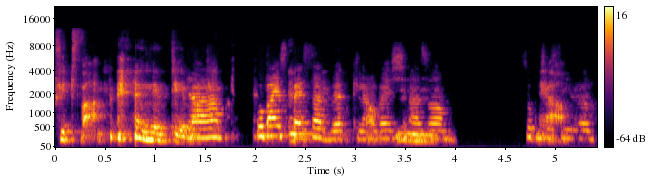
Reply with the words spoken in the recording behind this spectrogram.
fit waren in dem Thema. Ja, wobei es besser wird, glaube ich. Mhm. Also sukzessive. Ja.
